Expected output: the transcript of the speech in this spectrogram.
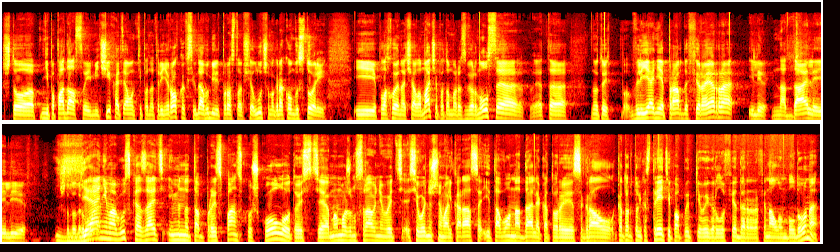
что не попадал в свои мячи, хотя он типа на тренировках всегда выглядит просто вообще лучшим игроком в истории. И плохое начало матча, потом развернулся. Это, ну, то есть влияние, правда, Феррера или Надаля, или что-то другое? Я не могу сказать именно там про испанскую школу. То есть э, мы можем сравнивать сегодняшнего Алькараса и того Надаля, который сыграл, который только с третьей попытки выиграл у Федерера финал Умблдона,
